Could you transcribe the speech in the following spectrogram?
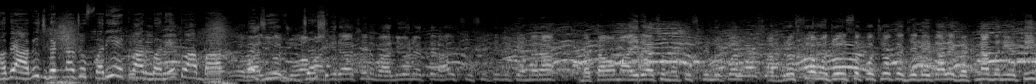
હવે આવી જ ઘટના જો ફરી એકવાર બને તો આ બાપનો જીવ જશે. રહ્યા છે અને વાલીઓને અત્યારે હાલ સીસીટીવી કેમેરા બતાવવામાં આવી રહ્યા છે મોટી સ્ક્રીન ઉપર. આપ દ્રશ્યોમાં જોઈ શકો છો કે જે ગઈકાલે ઘટના બની હતી.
